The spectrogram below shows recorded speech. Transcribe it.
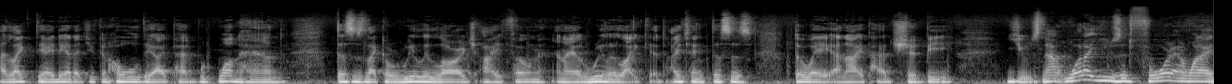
I like the idea that you can hold the iPad with one hand. This is like a really large iPhone, and I really like it. I think this is the way an iPad should be used. Now, what I use it for, and why I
